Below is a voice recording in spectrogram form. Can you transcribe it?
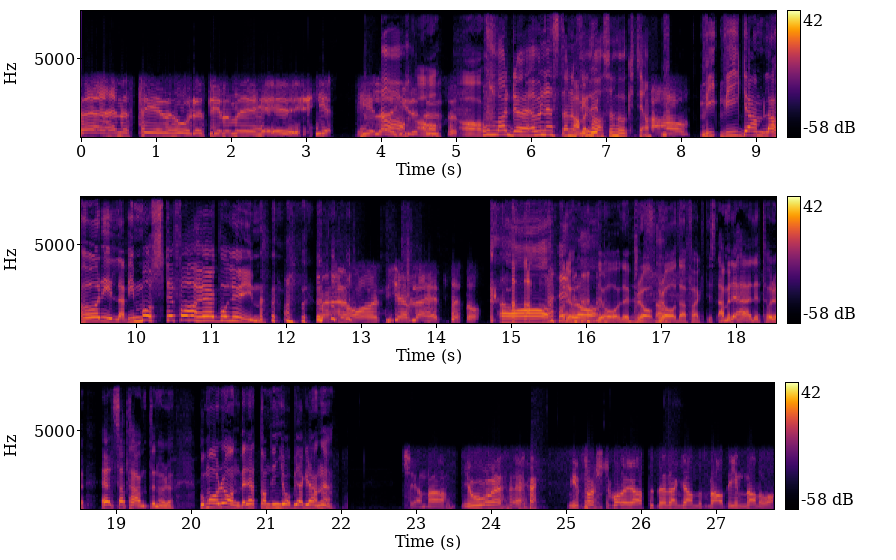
Eh, hennes tv hördes genom eh, hela Ja. Hyreshuset. ja. Hon var döv nästan och Ja, men fick det- ha så högt ja. Ja, Vi, vi gamla hör illa. Vi måste få ha hög volym. men ha ett jävla headset då. Ja, Ja, det, bra. ja, det är bra, bra där faktiskt. Ja, men det är härligt, hörru. Hälsa tanten, hörru. God morgon, berätta om din jobbiga granne. Tjena. Jo, eh, min första var det ju att den där grannen som jag hade innan då.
